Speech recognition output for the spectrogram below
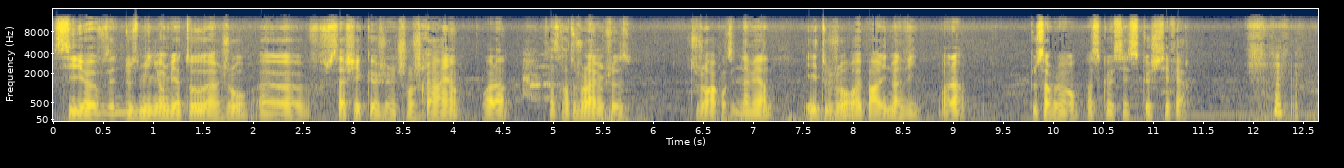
Si vous êtes 12 millions bientôt, un jour, sachez que je ne changerai rien. Voilà. Ça sera toujours la même chose. Toujours raconter de la merde. Et toujours parler de ma vie. Voilà. Tout simplement. Parce que c'est ce que je sais faire.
